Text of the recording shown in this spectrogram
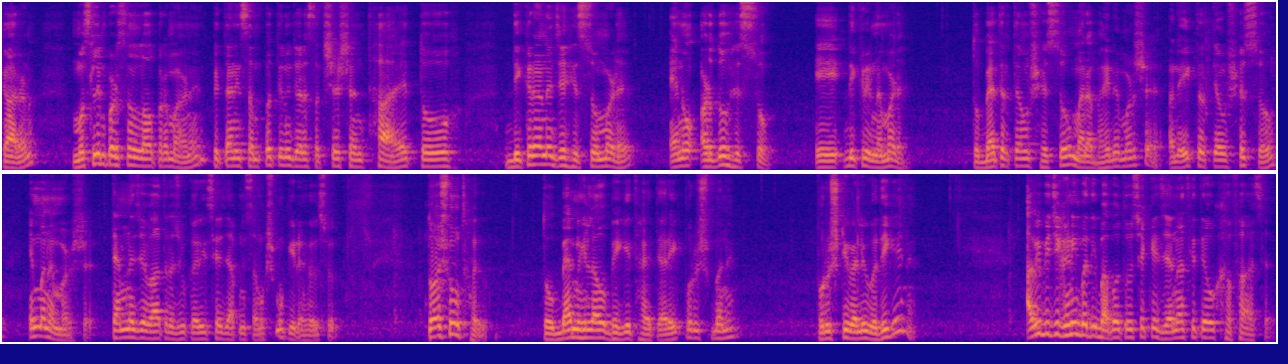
કારણ મુસ્લિમ પર્સનલ લો પ્રમાણે પિતાની સંપત્તિનું જ્યારે સક્સેશન થાય તો દીકરાને જે હિસ્સો મળે, એનો અડધો હિસ્સો એ દીકરીને મળે. તો બે તૃતીયાંશ હિસ્સો મારા ભાઈને મળશે અને એક તૃતીયાંશ હિસ્સો એ મને મળશે. તેમણે જે વાત રજૂ કરી છે જે આપની સમક્ષ મૂકી રહ્યો છું. તો શું થયું? તો બે મહિલાઓ ભેગી થાય ત્યારે એક પુરુષ બને. પુરુષની વેલ્યુ વધી ગઈ ને? આવી બીજી ઘણી બધી બાબતો છે કે જેનાથી તેઓ ખફા છે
